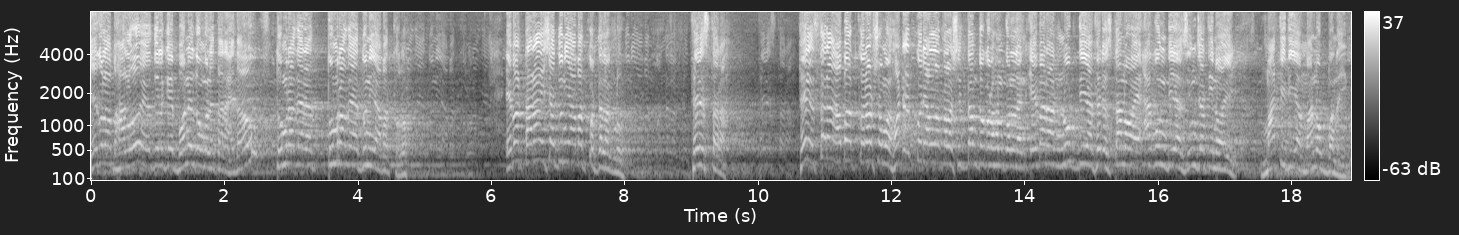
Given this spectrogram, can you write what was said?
যেগুলো ভালো এদেরকে বনে জঙ্গলে তারাই দাও। তোমরা যারা তোমরা যারা দুনিয়া আবাদ করো। এবার তারা এসে দুনিয়া আবাদ করতে লাগল। ফেরেস্তারা ফেরেস্তারা আবাদ করার সময় হঠাৎ করে আল্লাহ তালা সিদ্ধান্ত গ্রহণ করলেন, এবার আর নুট দিয়া ফেরেস্তা নয়, আগুন দিয়া জিনজাতি নয়, মাটি দিয়া মানব বানাইব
